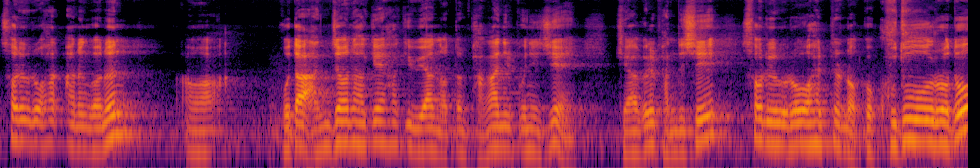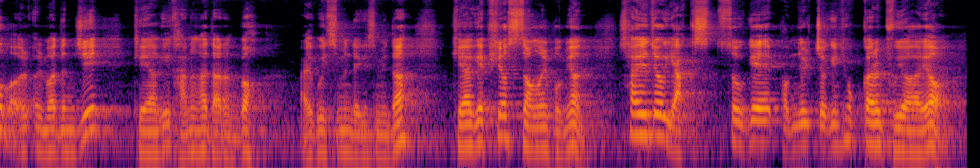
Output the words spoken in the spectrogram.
서류로 하- 하는 거는 어, 보다 안전하게 하기 위한 어떤 방안일 뿐이지 계약을 반드시 서류로 할 필요는 없고 구두로도 얼- 얼마든지 계약이 가능하다는 거 알고 있으면 되겠습니다. 계약의 필요성을 보면 사회적 약속의 법률적인 효과를 부여하여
